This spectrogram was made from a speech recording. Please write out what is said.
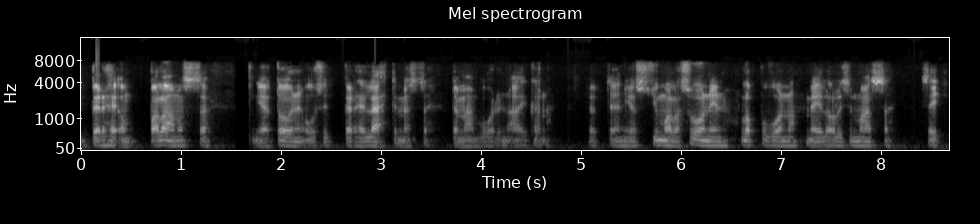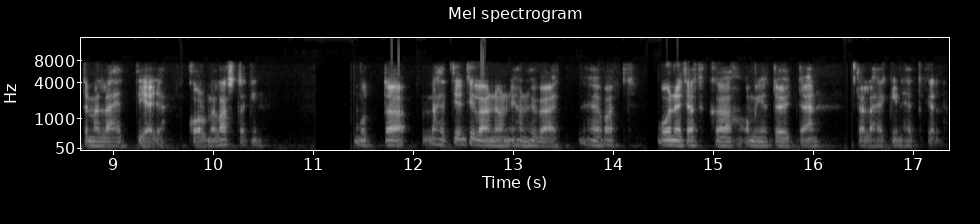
perhe on palaamassa ja toinen uusi perhe lähtemässä tämän vuoden aikana. Joten jos Jumala suo, niin loppuvuonna meillä olisi maassa seitsemän lähettiä ja kolme lastakin. Mutta lähettien tilanne on ihan hyvä, että he ovat voineet jatkaa omia töitään tällä hekin hetkellä.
